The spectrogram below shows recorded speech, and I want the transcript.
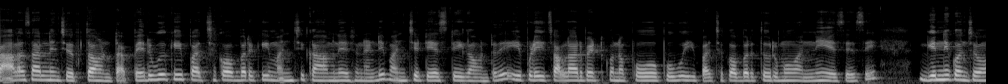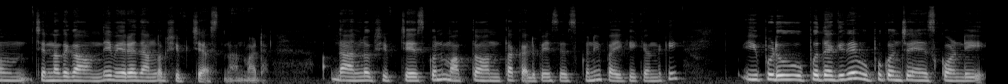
చాలాసార్లు నేను చెప్తూ ఉంటా. పెరుగుకి పచ్చి కొబ్బరికి మంచి కాంబినేషన్ అండి. మంచి టేస్టీగా ఉంటుంది. ఇప్పుడు ఈ చల్లారి పెట్టుకున్న పోపు ఈ పచ్చి కొబ్బరి తురుము అన్నీ వేసేసి గిన్నె కొంచెం చిన్నదిగా ఉంది. వేరే దానిలోకి షిఫ్ట్ చేస్తున్నాను అనమాట దానిలోకి షిఫ్ట్ చేసుకుని మొత్తం అంతా కలిపేసేసుకుని పైకి కిందకి ఇప్పుడు ఉప్పు తగ్గితే ఉప్పు కొంచెం వేసుకోండి.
